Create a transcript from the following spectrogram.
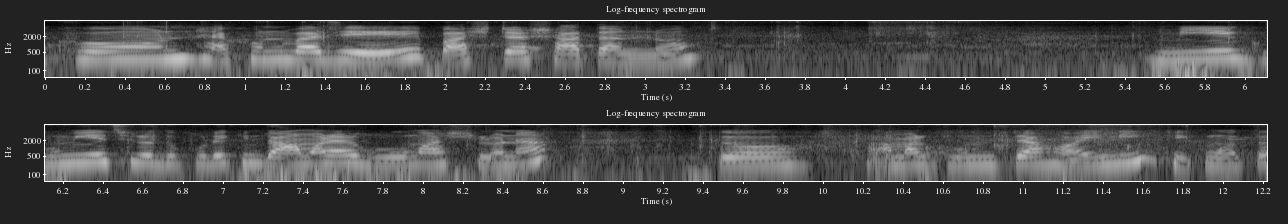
এখন এখন বাজে পাঁচটা সাতান্ন। মেয়ে ঘুমিয়েছিল দুপুরে, কিন্তু আমার আর ঘুম আসলো না। তো আমার ঘুমটা হয়নি ঠিক মতো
